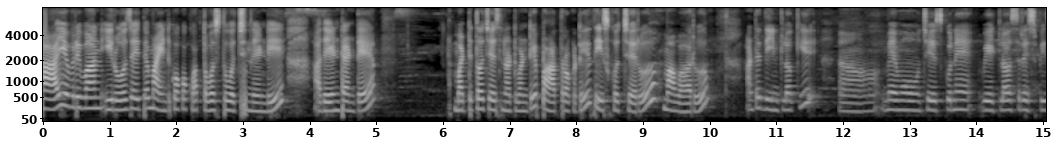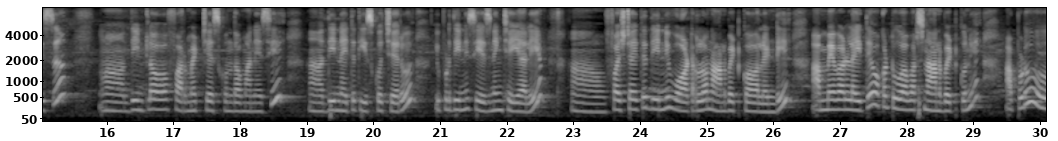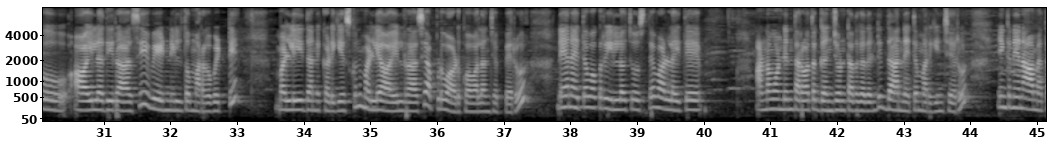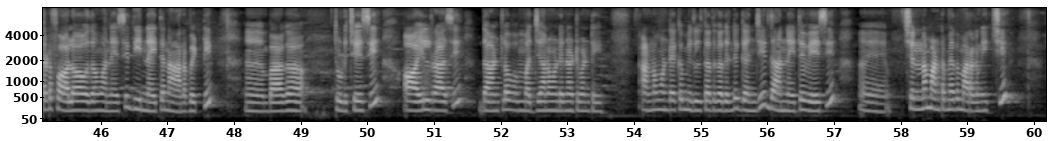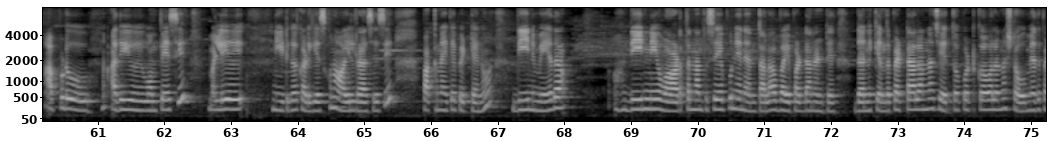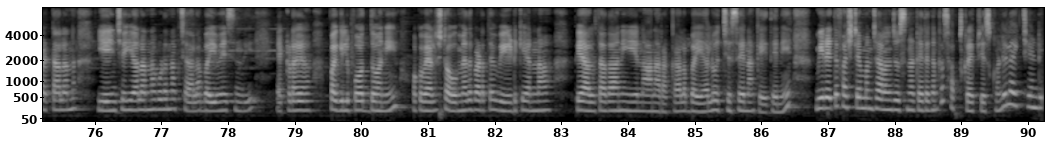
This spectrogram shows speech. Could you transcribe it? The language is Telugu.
హాయ్ ఎవ్రీవన్ ఈరోజు అయితే మా ఇంటికి ఒక కొత్త వస్తువు వచ్చిందండి. అదేంటంటే మట్టితో చేసినటువంటి పాత్ర ఒకటి తీసుకొచ్చారు మా వారు. అంటే దీంట్లోకి మేము చేసుకునే వెయిట్ లాస్ రెసిపీస్ దీంట్లో ఫర్మెట్ చేసుకుందాం అనేసి దీన్ని అయితే తీసుకొచ్చారు. ఇప్పుడు దీన్ని సీజనింగ్ చేయాలి. ఫస్ట్ అయితే దీన్ని వాటర్లో నానబెట్టుకోవాలండి. అమ్మేవాళ్ళు అయితే ఒక టూ అవర్స్ నానబెట్టుకుని అప్పుడు ఆయిల్ అది రాసి వేడి నీళ్ళతో మరగబెట్టి మళ్ళీ దాన్ని కడిగేసుకుని మళ్ళీ ఆయిల్ రాసి అప్పుడు వాడుకోవాలని చెప్పారు. నేనైతే ఒక రీల్లో చూస్తే వాళ్ళైతే అన్నం వండిన తర్వాత గంజి ఉంటుంది కదండి దాన్ని అయితే మరిగించారు. ఇంక నేను ఆ మెథడ్ ఫాలో అవుదాం అనేసి దీన్ని అయితే నానబెట్టి బాగా తుడిచేసి ఆయిల్ రాసి దాంట్లో మధ్యాహ్నం వండినటువంటి అన్నం వండాక మిగులుతుంది కదండి గంజి దాన్ని అయితే వేసి చిన్న మంట మీద మరగనిచ్చి అప్పుడు అది వంపేసి మళ్ళీ నీట్గా కడిగేసుకుని ఆయిల్ రాసేసి పక్కనైతే పెట్టాను. దీని మీద దీన్ని వాడుతున్నంతసేపు నేను ఎంతలా భయపడ్డానంటే దాన్ని కింద పెట్టాలన్నా చేత్తో పట్టుకోవాలన్నా స్టవ్ మీద పెట్టాలన్నా ఏం చేయాలన్నా కూడా నాకు చాలా భయం వేసింది ఎక్కడ పగిలిపోద్దో అని. ఒకవేళ స్టవ్ మీద పెడితే వేడికి అన్నా పేలుతుందా అని నానా రకాల భయాలు వచ్చేసాయి నాకైతేనే. మీరైతే ఫస్ట్ టైం మన ఛానల్ చూసినట్టయితే కనుక సబ్స్క్రైబ్ చేసుకోండి లైక్ చేయండి.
